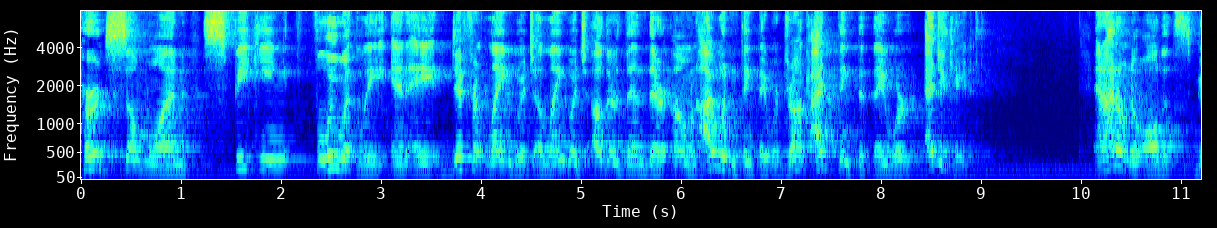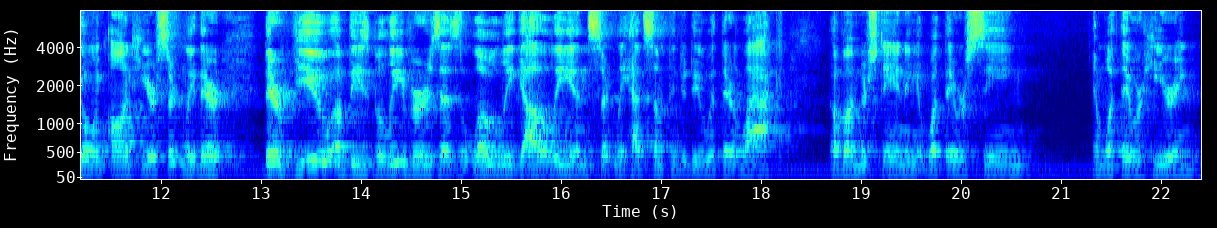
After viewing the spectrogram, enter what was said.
heard someone speaking fluently in a different language, a language other than their own, I wouldn't think they were drunk. I'd think that they were educated. And I don't know all that's going on here. Certainly, their, their view of these believers as lowly Galileans certainly had something to do with their lack of understanding of what they were seeing and what they were hearing.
